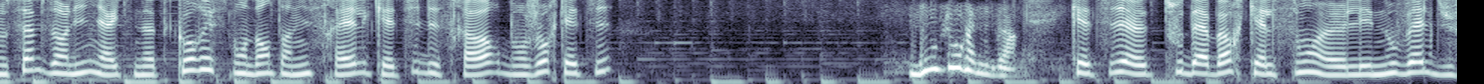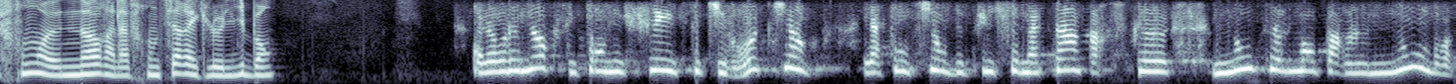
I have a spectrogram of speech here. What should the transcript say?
nous sommes en ligne avec notre correspondante en Israël, Cathy Bisraor. Bonjour Cathy. Bonjour Elisa. Cathy, euh, tout d'abord, quelles sont euh, les nouvelles du front euh, nord à la frontière avec le Liban? Alors le nord, c'est en effet ce qui retient l'attention depuis ce matin parce que non seulement par le nombre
